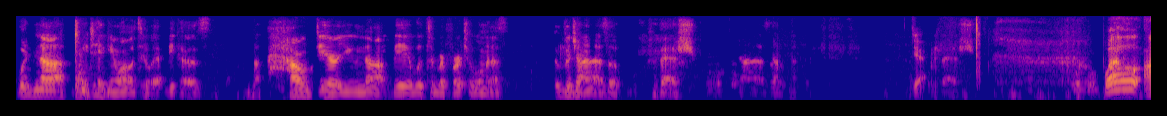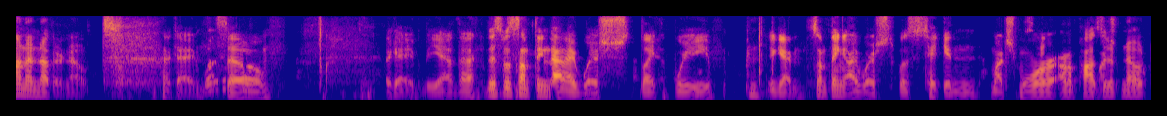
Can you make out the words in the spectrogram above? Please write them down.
would not be taking well to it because how dare you not be able to refer to a woman as vagina as a fish Vagina as a Yeah. fish. Well, on another note, okay, so okay, yeah, that this was something that I wish, like, we again, something I wish was taken much more on a positive note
